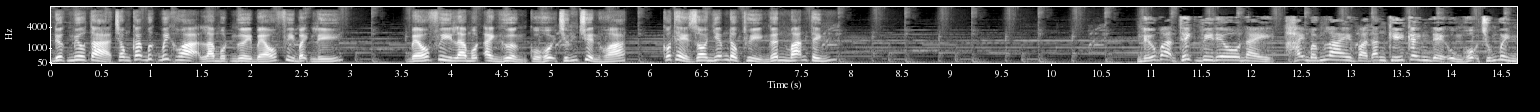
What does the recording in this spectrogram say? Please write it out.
được miêu tả trong các bức bích họa là một người béo phì bệnh lý. Béo phì là một ảnh hưởng của hội chứng chuyển hóa, có thể do nhiễm độc thủy ngân mãn tính. Nếu bạn thích video này, hãy bấm like và đăng ký kênh để ủng hộ chúng mình.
